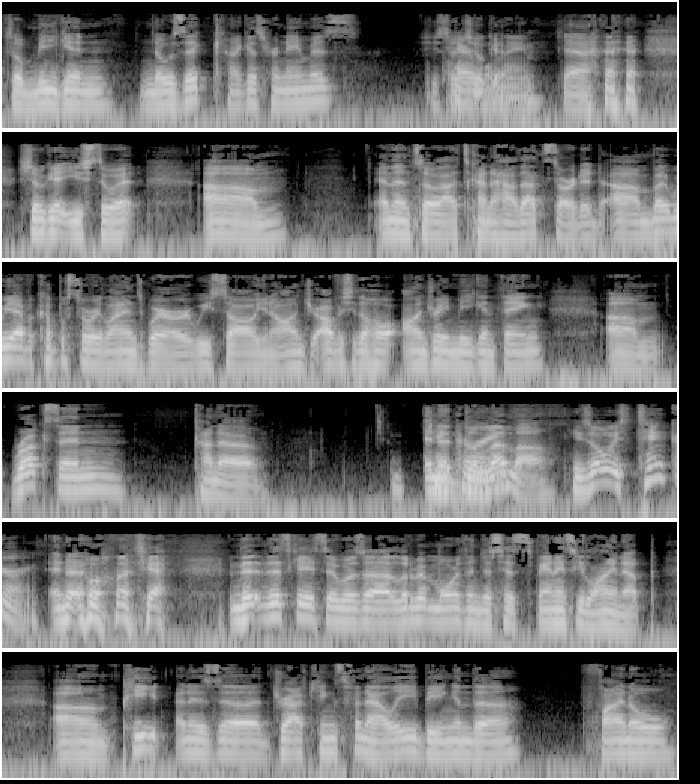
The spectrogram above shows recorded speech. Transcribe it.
so Megan Nowzick, I guess her name is. She said she'll get name. yeah, she'll get used to it. Um, and then so that's kind of how that started. Um, but we have a couple storylines where we saw, you know, Andre, obviously the whole Andre Megan thing. Um, Ruxin kind of in a Tinkering. dilemma. He's always tinkering. And uh, well, yeah, in th- this case, it was a little bit more than just his fantasy lineup. Um, Pete and his uh, DraftKings finale being in the final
